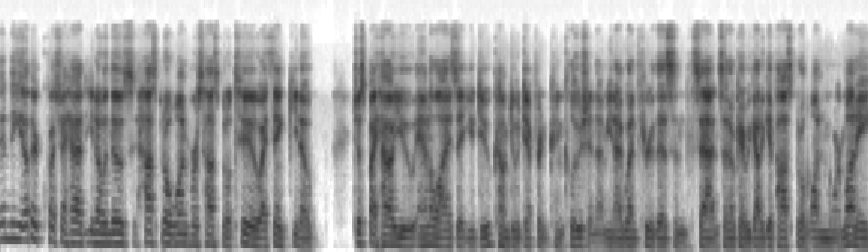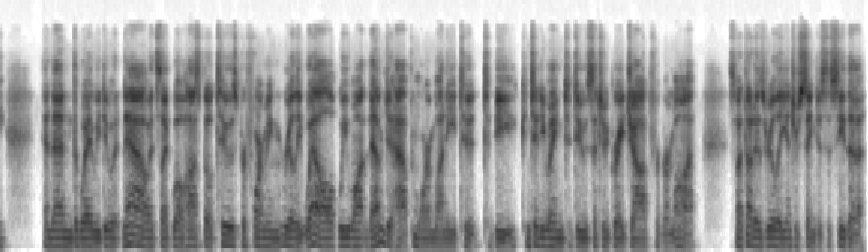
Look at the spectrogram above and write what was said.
then the other question I had, you know, in those hospital one versus hospital two, I think, you know, just by how you analyze it, you do come to a different conclusion. I mean, I went through this and sat and said, okay, we got to give hospital one more money. And then the way we do it now, it's like, well, hospital two is performing really well. We want them to have more money to to be continuing to do such a great job for Vermont. So I thought it was really interesting just to see the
